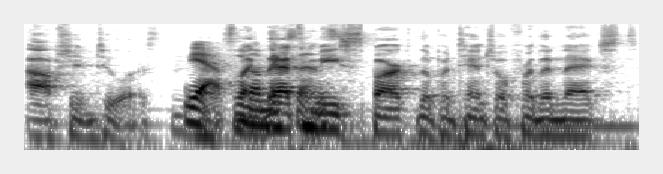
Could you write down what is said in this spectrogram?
option to us. Yeah, it's like that that to me sparked the potential for the next.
